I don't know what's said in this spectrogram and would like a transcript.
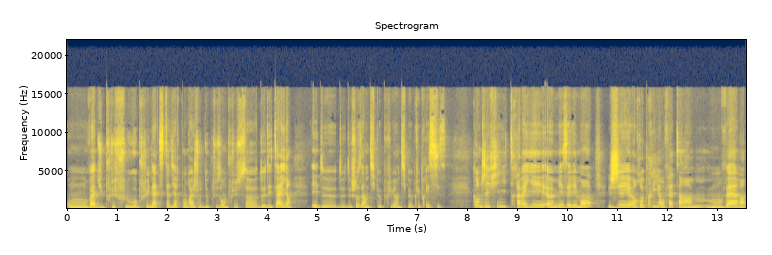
on va du plus flou au plus net, c'est-à-dire qu'on rajoute de plus en plus euh, de détails et de, de, de, choses un petit peu plus, un petit peu plus précises. Quand j'ai fini de travailler mes éléments, j'ai repris en fait mon verre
